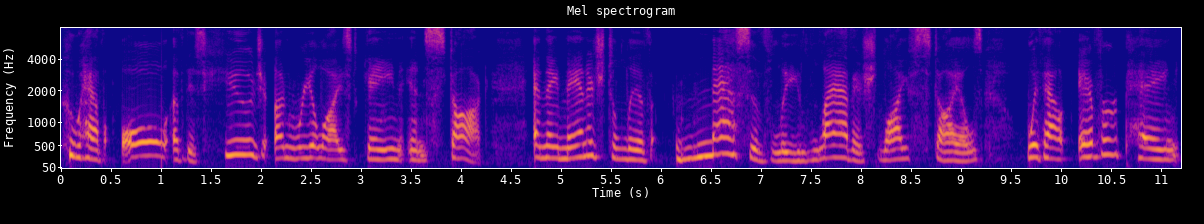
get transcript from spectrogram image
who have all of this huge unrealized gain in stock, and they manage to live massively lavish lifestyles without ever paying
